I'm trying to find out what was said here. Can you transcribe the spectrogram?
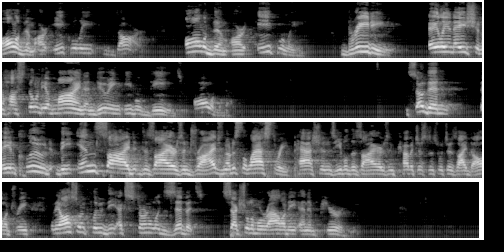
All of them are equally dark. All of them are equally breeding alienation, hostility of mind, and doing evil deeds. All of them. So then, they include the inside desires and drives. Notice the last three passions, evil desires, and covetousness, which is idolatry. But they also include the external exhibits sexual immorality and impurity.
